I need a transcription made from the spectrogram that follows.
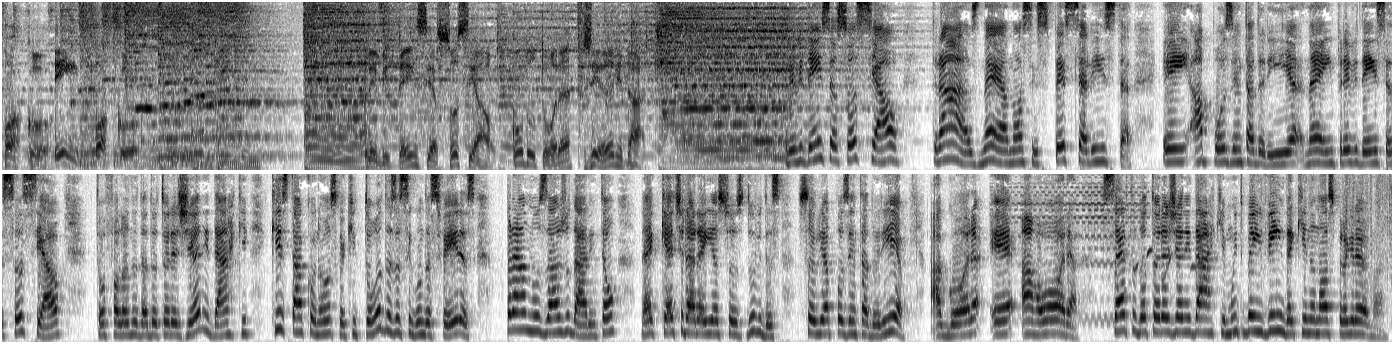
Foco. Em Foco. Previdência Social. Com doutora Jeane Dark. Previdência Social traz, né, a nossa especialista em aposentadoria, né, em previdência social. Estou falando da doutora Jeane Dark, que está conosco aqui todas as segundas-feiras para nos ajudar. Então, né, quer tirar aí as suas dúvidas sobre aposentadoria? Agora é a hora. Certo, doutora Jeane Dark? Muito bem-vinda aqui no nosso programa.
